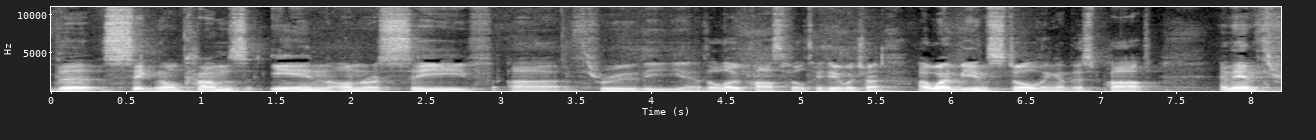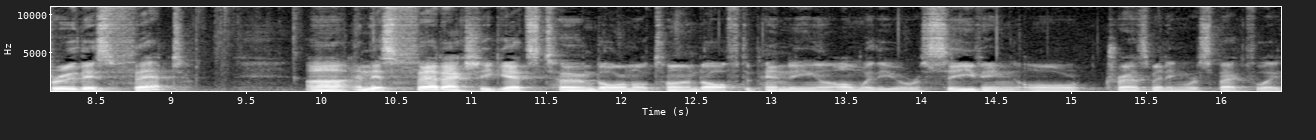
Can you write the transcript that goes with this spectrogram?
the signal comes in on receive uh, through the the low pass filter here, which I, I won't be installing at this part, and then through this FET, uh, and this FET actually gets turned on or turned off depending on whether you're receiving or transmitting respectfully.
